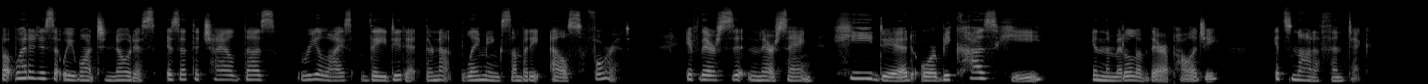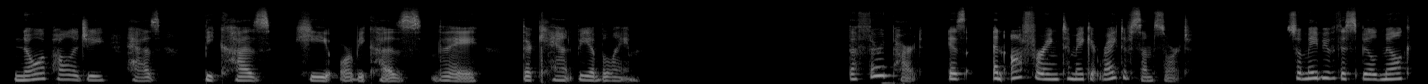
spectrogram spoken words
But what it is that we want to notice is that the child does realize they did it. They're not blaming somebody else for it. If they're sitting there saying, he did, or because he, in the middle of their apology, it's not authentic. No apology has because he or because they. There can't be a blame. The third part is an offering to make it right of some sort. So maybe with the spilled milk,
